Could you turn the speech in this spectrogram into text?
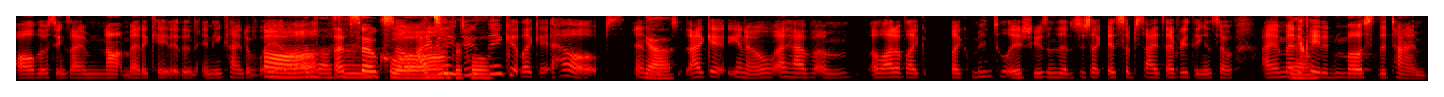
all those things. I am not medicated in any kind of way at all. Aw, That's that's so cool. So I really super do cool. think it like it helps, and Yeah. I get you know I have um a lot of like like mental issues, and that it's just like it subsides everything, and so I am Yeah. medicated most of the time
